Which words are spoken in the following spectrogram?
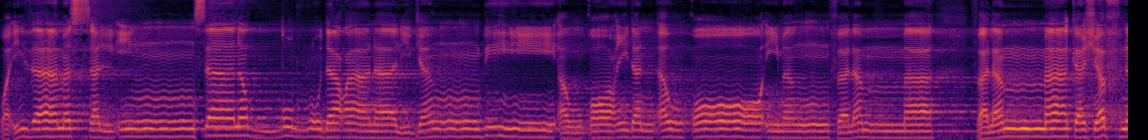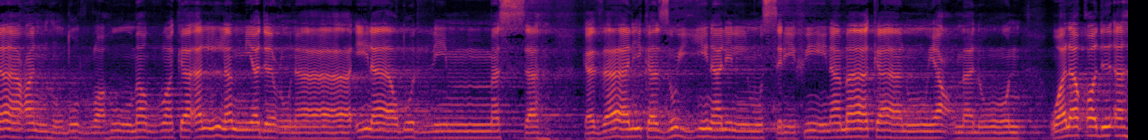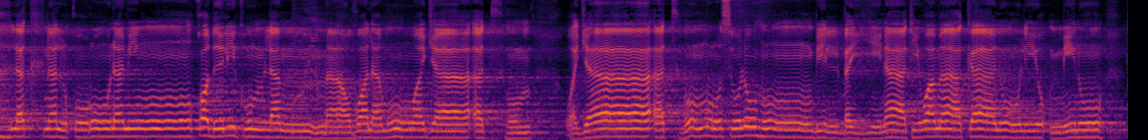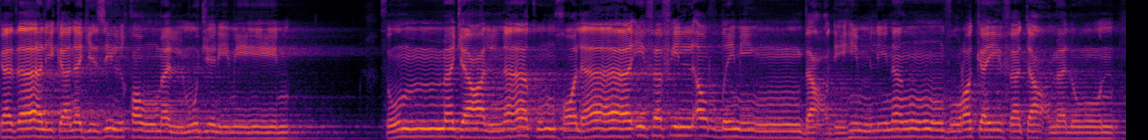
واذا مس الانسان الضر دعانا لجنبه أو قاعدا أو قائما فلما فلما كشفنا عنه ضره مر كان لم يدعنا إلى ضر مسه. كذلك زين للمسرفين ما كانوا يعملون. ولقد أهلكنا القرون من قبلكم لما ظلموا وجاءتهم وجاءتهم رسلهم بالبينات وما كانوا ليؤمنوا كذلك نجزي القوم المجرمين. ثم جعلناكم خلائف في الأرض من بعدهم لننظر كيف تعملون.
